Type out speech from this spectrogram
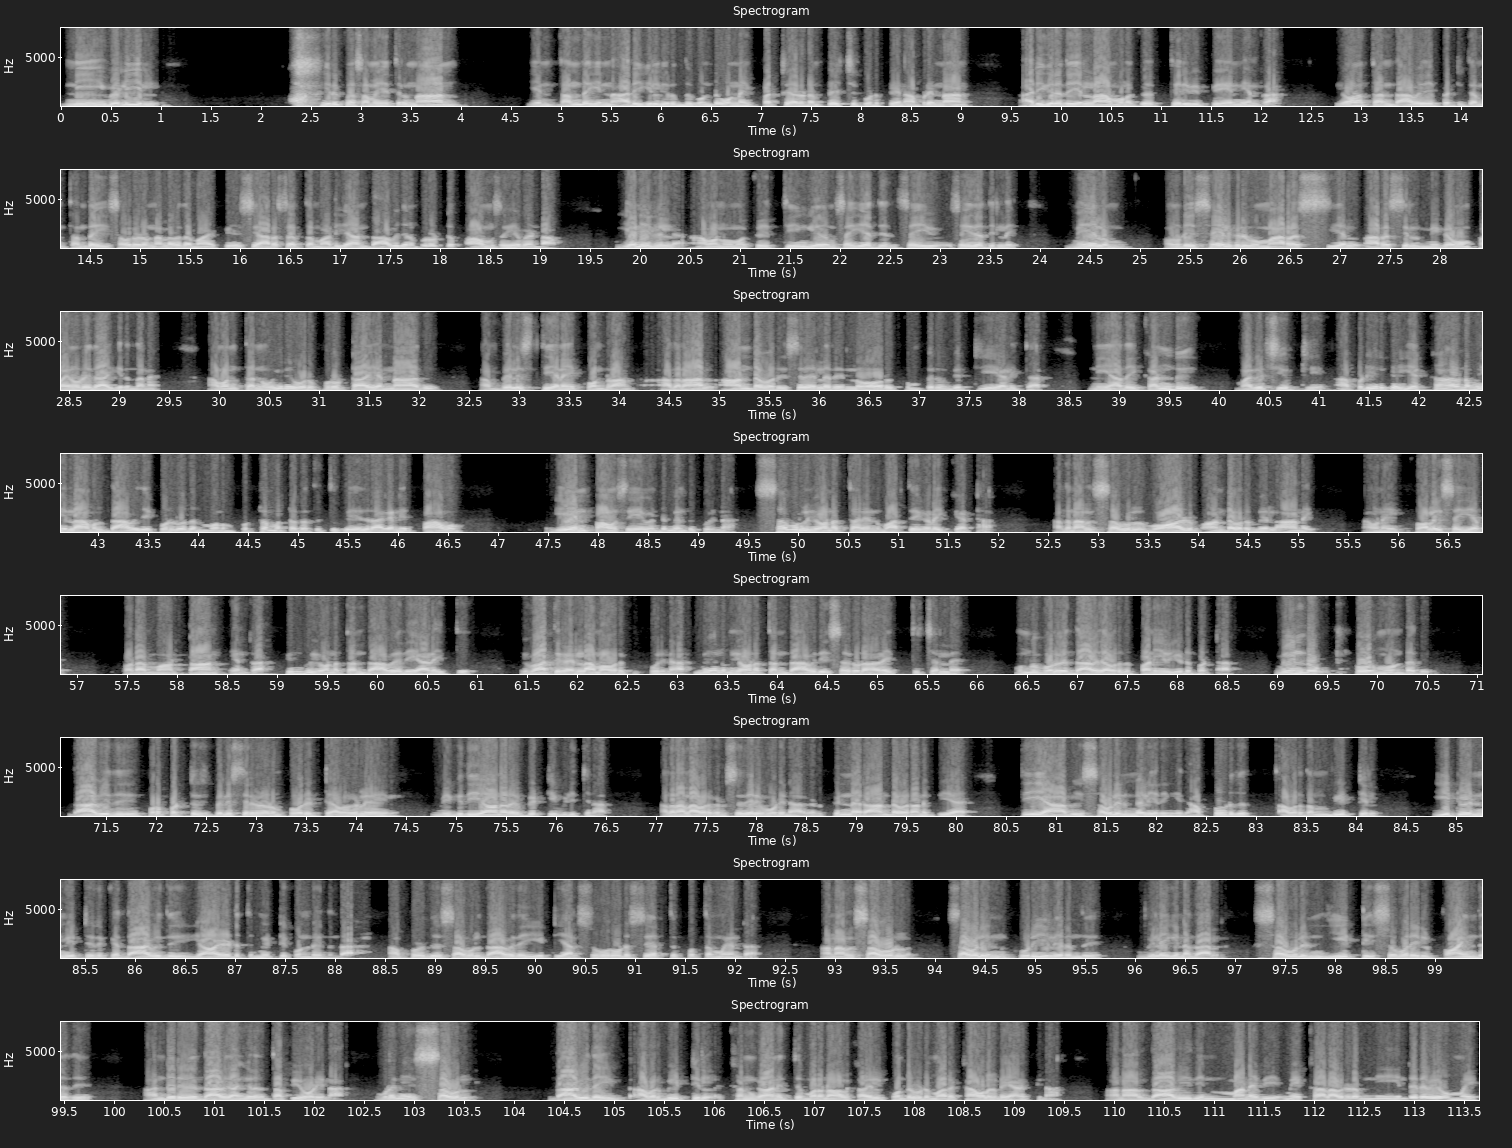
நீ வெளியில் இருக்கும் சமயத்தில் நான் என் தந்தையின் அருகில் இருந்து கொண்டு உன்னை பற்றி அவரிடம் பேச்சு கொடுப்பேன். அப்படி நான் அறிகிறதையெல்லாம் உனக்கு தெரிவிப்பேன் என்றார். யோனத்தான் தாவிதை பற்றி தம் தந்தை சவுலிடம் நல்லவிதமாய் பேசி அரசர் தம் அடியான் தாவிதன் பொருட்டு பாவம் செய்ய வேண்டாம். ஏனெனில் அவன் உமக்கு தீங்கு எதுவும் செய்ய செய்- செய்ததில்லை. மேலும் அவனுடைய செயல்களும் உம் அரசியல் அரசில் மிகவும் பயனுடையதாக இருந்தன. அவன் தன் உயிரை ஒரு பொருட்டாய் எண்ணாது பெலிஸ்தியனை கொன்றான். அதனால் ஆண்டவர் இஸ்ரேலர் எல்லோருக்கும் பெரும் வெற்றியை அளித்தார். நீ அதை கண்டு மகிழ்ச்சியுற்றி அப்படி இருக்க எக்காரணம் இல்லாமல் தாவீதை கொள்வதன் மூலம் குற்றமற்ற ரத்தத்துக்கு எதிராக நீர் பாவம் ஏன் பாவம் செய்ய வேண்டும் என்று கூறினார். சவுல் யோனத்தானின் வார்த்தைகளை கேட்டார். அதனால் சவுல் வாழும் ஆண்டவர் மேல் ஆணை. அவனை கொலை செய்யப்பட மாட்டான் என்றார். பின்பு யோனத்தான் தாவீதை அழைத்து இவ்வார்த்தைகள் எல்லாம் அவருக்கு கூறினார். மேலும் யோனத்தான் தாவீதை சவுலுடன் அழைத்து செல்ல முன்பு போலவே தாவீது அவரது பணியில் ஈடுபட்டார். மீண்டும் போர் மூண்டது. தாவிது புறப்பட்டு பெலிஸ்தர்களுடன் போரிட்டு அவர்களை மிகுதியானரை வெட்டி வீழ்த்தினார். அதனால் அவர்கள் சிதறி ஓடினார்கள். பின்னர் ஆண்டவர் அனுப்பிய தீய ஆவி சவுலின் மேல் இறங்கியது. அப்பொழுது அவர் தம் வீட்டில் ஈட்டியுடன் வீட்டிற்கு தாவிது யாழ் எடுத்து மீட்டிக் கொண்டு இருந்தார். அப்பொழுது சவுல் தாவிதை ஈட்டியால் சுவரோடு சேர்த்து குத்த முயன்றார். ஆனால் சவுல் சவுலின் குறியில் இருந்து விலகினதால் சவுலின் ஈட்டி சுவரில் பாய்ந்தது. அன்றிரவு தாவித அங்கிருந்து தப்பி ஓடினார். உடனே சவுல் தாவிதை அவர் வீட்டில் கண்காணித்து மறுநாள் காலையில் கொண்டு விடுமாறு காவலர்களை அனுப்பினார். ஆனால் தாவீதின் மனைவி மேக்கால் அவரிடம் நீ இன்றிரவே உம்மை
